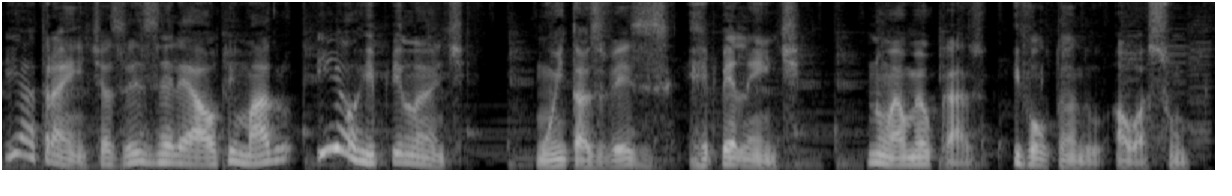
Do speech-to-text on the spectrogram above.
e atraente, às vezes ele é alto e magro e horripilante. Muitas vezes repelente. Não é o meu caso. E voltando ao assunto,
